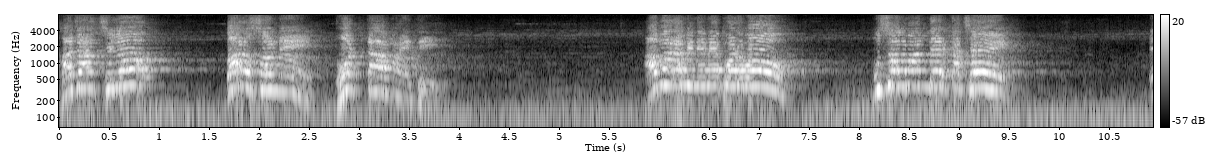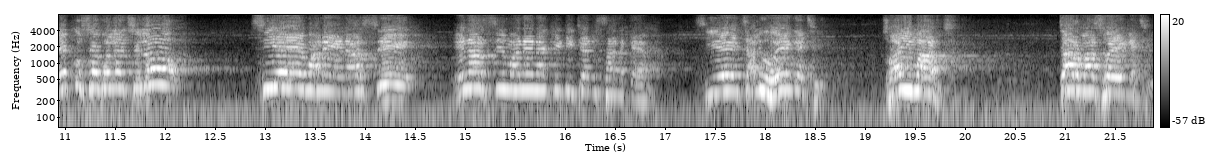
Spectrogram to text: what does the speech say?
হাজার ছিল, বারোশো নে ভোটটা আমায় দে। আবার আমি নেমে পড়ব। মুসলমানদের কাছে একুশে বলেছিল? সিএ মানে এনআরসি এনআরসি মানে নাকি ডিটেনশন ক্যাম্প। সিএ চালু হয়ে গেছে, ছয় মার্চ, চার মাস হয়ে গেছে।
